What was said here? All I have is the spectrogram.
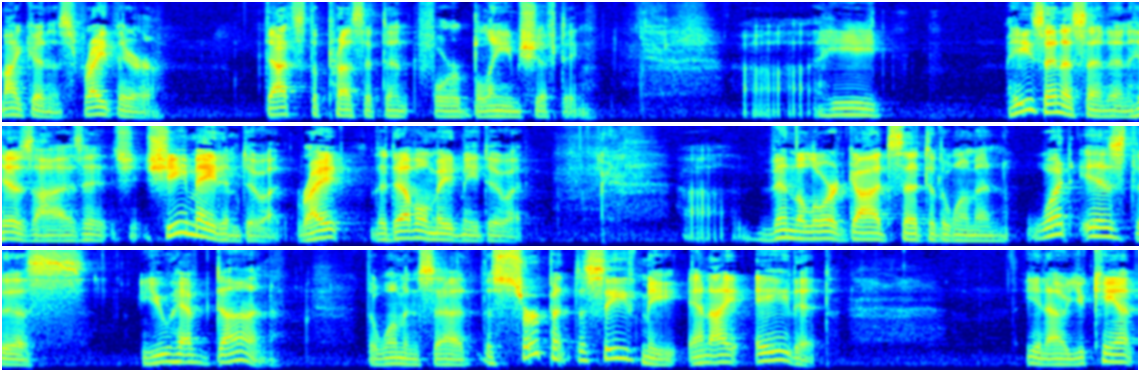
my goodness, right there. That's the precedent for blame shifting. Uh, he he's innocent in his eyes. It, she made him do it, right? The devil made me do it. Uh, then the Lord God said to the woman, What is this you have done? The woman said, The serpent deceived me, and I ate it. You know, you can't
